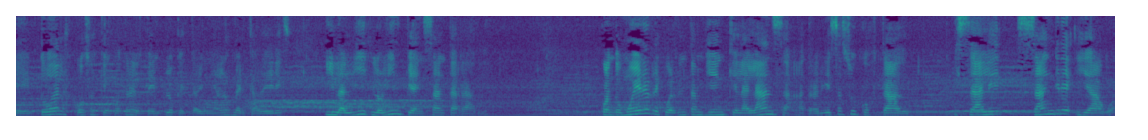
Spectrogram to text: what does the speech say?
eh, todas las cosas que encuentra en el templo que tenían los mercaderes y lo limpia en santa rabia. Cuando muere recuerden también que la lanza atraviesa su costado y sale sangre y agua,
